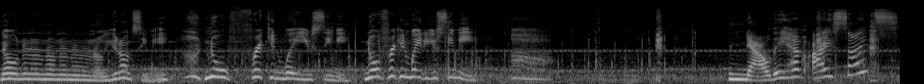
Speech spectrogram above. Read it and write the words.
No, no, no, no, no, no, no, no. You don't see me. No freaking way you see me. No freaking way do you see me. now they have eyesights?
